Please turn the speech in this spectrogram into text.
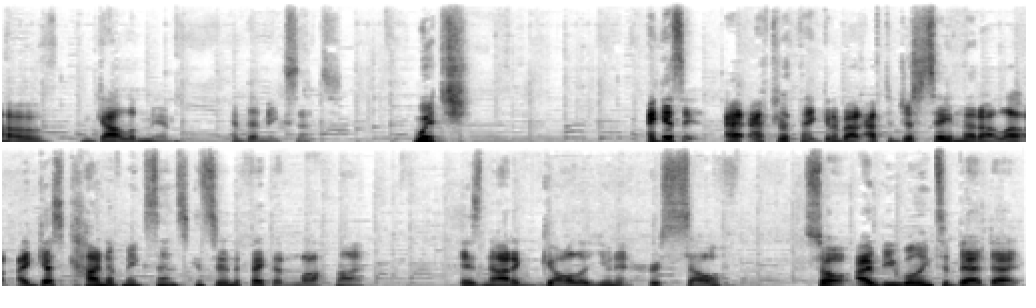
of Gala Mym, if that makes sense. Which I guess it, after thinking about it, after just saying that out loud, I guess kind of makes sense considering the fact that Lathna is not a Gala unit herself. So I'd be willing to bet that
